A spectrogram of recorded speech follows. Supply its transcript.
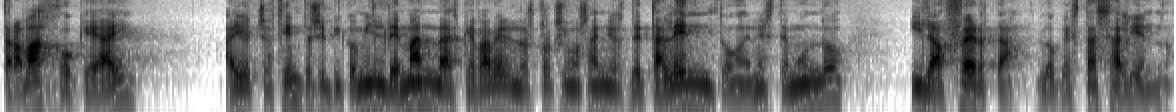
trabajo que hay hay 800 y pico mil demandas que va a haber en los próximos años de talento en este mundo y la oferta, lo que está saliendo.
